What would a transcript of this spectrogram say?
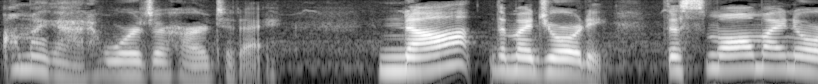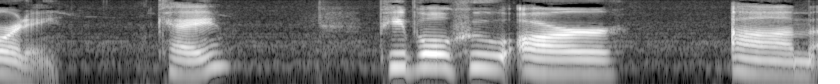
Oh my God, words are hard today. Not the majority, the small minority, okay? People who are um,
